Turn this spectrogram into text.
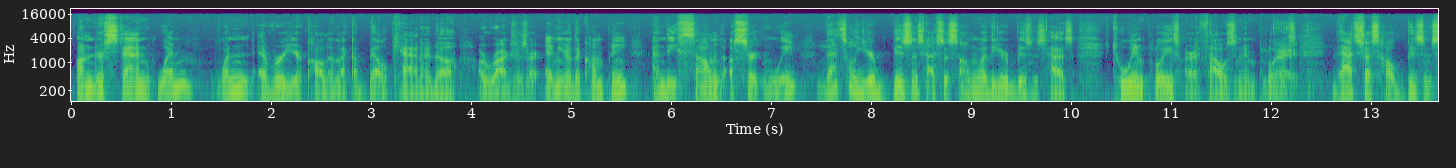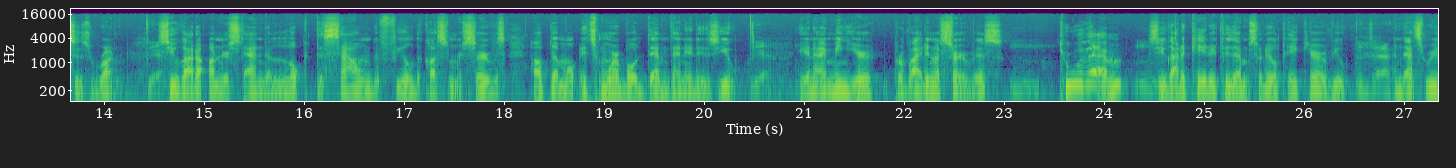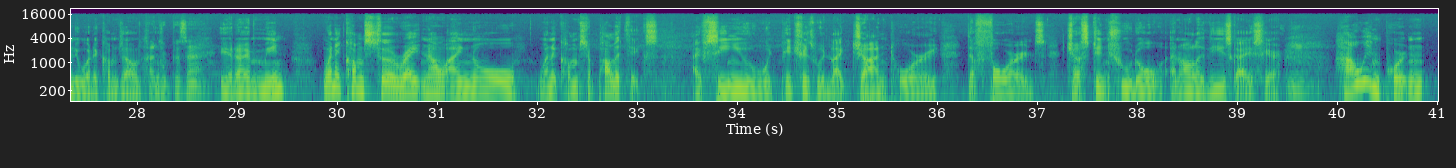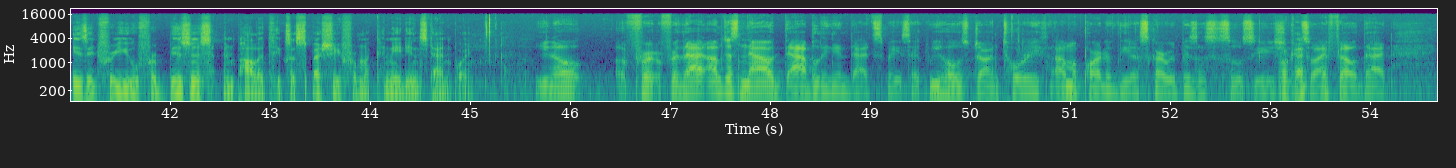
understand when whenever you're calling like a Bell Canada, a Rogers, or any other company, and they sound a certain way, Mm-hmm. that's how your business has to sound. Whether your business has two employees or a thousand employees, Right. that's just how businesses run. Yeah. So you got to understand the look, the sound, the feel, the customer service. Help them out. It's more about them than it is you. Yeah. You know what I mean? You're providing a service Mm. To them, so you got to cater to them so they'll take care of you. Exactly. And that's really what it comes down to. Hundred percent. You know what I mean? When it comes to right now, I know when it comes to politics, I've seen you with pictures with like John Tory, the Fords, Justin Trudeau, and all of these guys here. Hmm. How important is it for you for business and politics, especially from a Canadian standpoint? You know, for for that, I'm just now dabbling in that space. Like we host John Tory. I'm a part of the uh, Scarborough Business Association. Okay. So I felt that,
